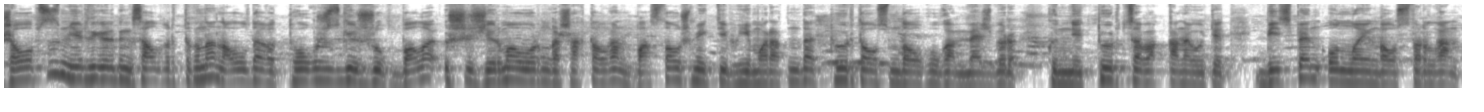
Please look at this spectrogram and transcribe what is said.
Жауапсыз мердігердің салғырттығынан ауылдағы 900-ге жуық бала 320 орынға шақталған бастауыш мектеп ғимаратында төрт ауысымда оқуға мәжбүр. Күніне төрт сабақ қана өтеді. Бес пән онлайнға ауыстырылған.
